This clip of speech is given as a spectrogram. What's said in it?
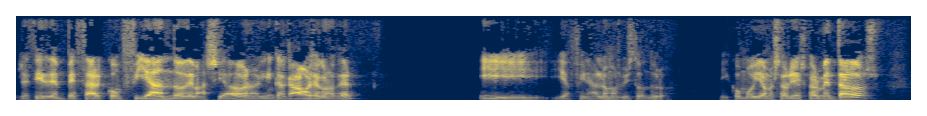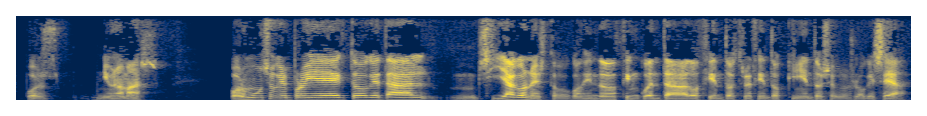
es decir, de empezar confiando demasiado en alguien que acabamos de conocer. Y, y al final lo hemos visto en duro. Y como hemos salido escarmentados, pues ni una más por mucho que el proyecto, que tal, mm, si ya con esto, con 150, 200, 300, 500 euros, lo que sea,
